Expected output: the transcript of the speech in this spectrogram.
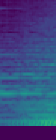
Bye.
